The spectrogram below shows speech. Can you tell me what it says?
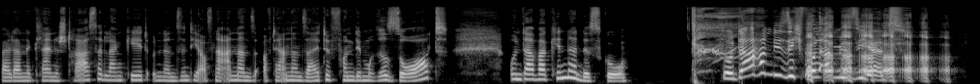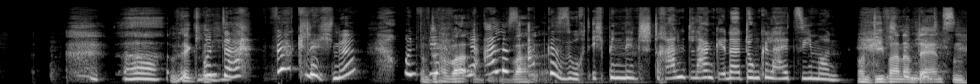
weil da eine kleine Straße lang geht und dann sind die auf, einer anderen, auf der anderen Seite von dem Resort und da war Kinderdisco. So, da haben die sich wohl amüsiert. ah, wirklich. Und da, wirklich, ne? Und, Und wir da war- haben hier alles war- abgesucht. Ich bin den Strand lang in der Dunkelheit, Simon. Und die waren am Dancen.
